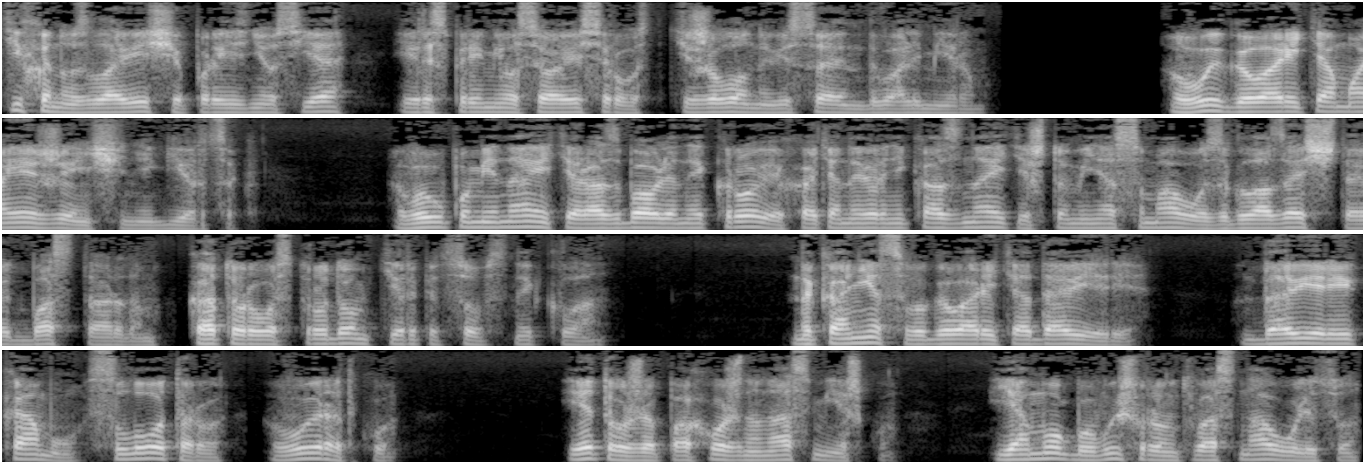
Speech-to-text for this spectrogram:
Тихо, но зловеще произнес я и распрямился во весь рост, тяжело нависая над Вальмиром. Вы говорите о моей женщине, герцог. Вы упоминаете разбавленной крови, хотя наверняка знаете, что меня самого за глаза считают бастардом, которого с трудом терпит собственный клан. Наконец вы говорите о доверии. Доверие кому? Слотеру? Выродку? Это уже похоже на насмешку. Я мог бы вышвырнуть вас на улицу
